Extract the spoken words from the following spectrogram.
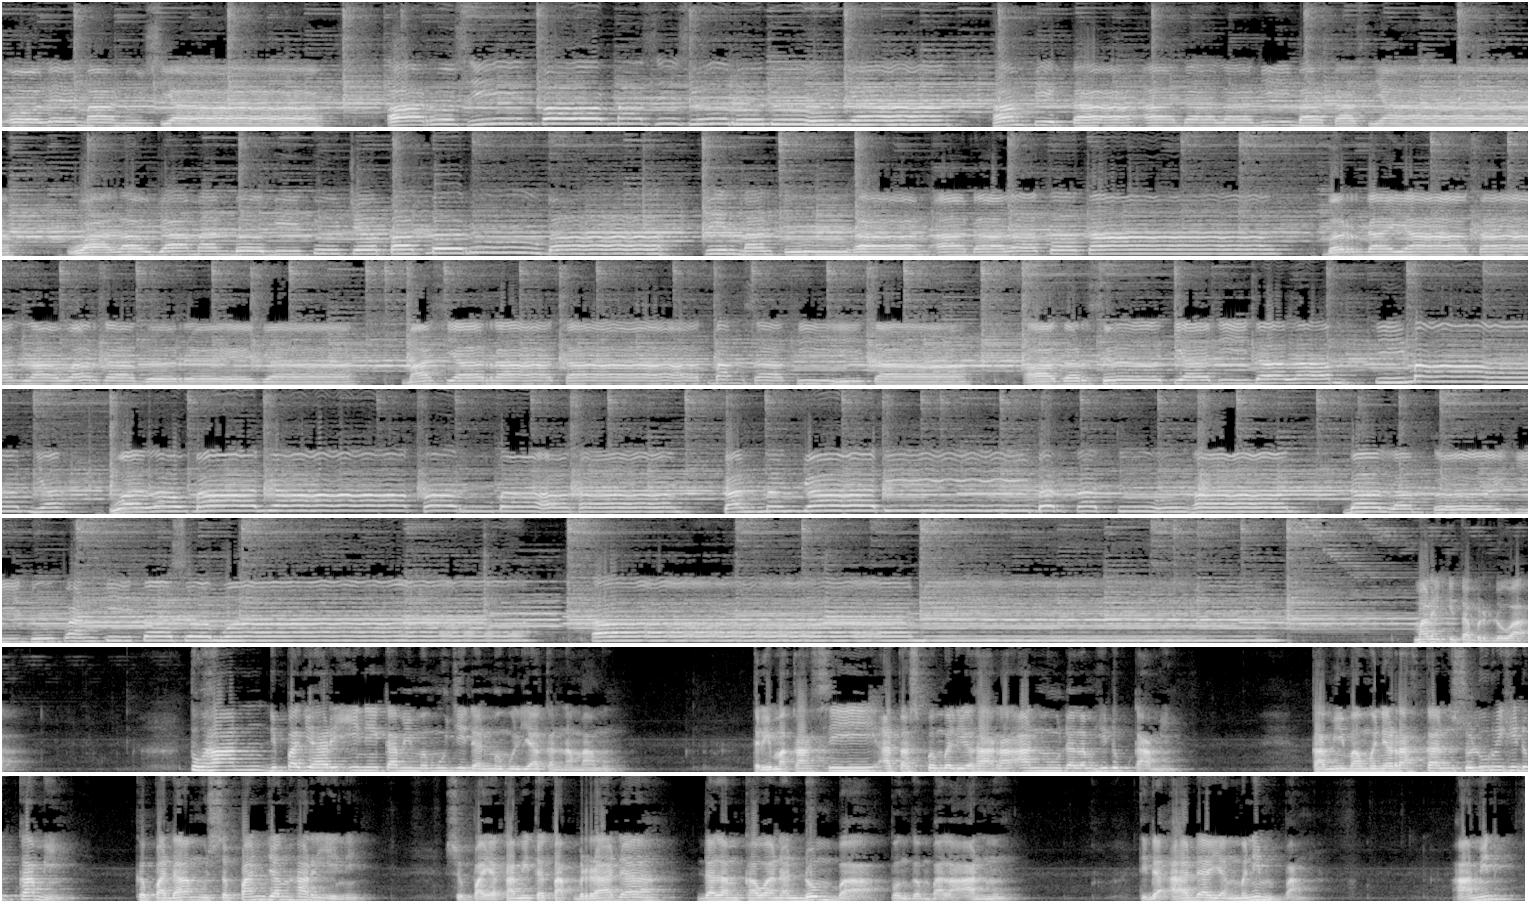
oleh manusia arus informasi hampir tak ada lagi batasnya. Walau zaman begitu cepat berubah firman Tuhan adalah kekal. Berdayakanlah warga gereja masyarakat bangsa kita agar setia di dalam imannya. Walau banyak perubahan kan menjadi berkat Tuhan dalam kehidupan kita semua. Amin. Mari kita berdoa. Tuhan, di pagi hari ini kami memuji dan memuliakan namamu. Terima kasih atas pemeliharaanmu dalam hidup kami. Kami mau menyerahkan seluruh hidup kami kepadamu sepanjang hari ini. supaya kami tetap berada dalam kawanan domba penggembalaanmu. Tidak ada yang menimpang. Amin.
